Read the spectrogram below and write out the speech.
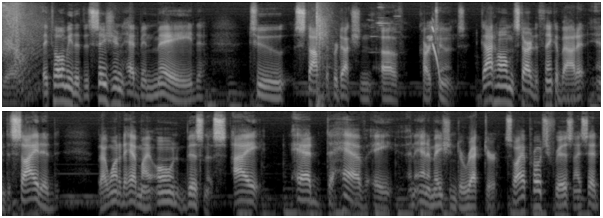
here. They told me the decision had been made to stop the production of cartoons. Got home, started to think about it, and decided that I wanted to have my own business. I had to have a, an animation director. So I approached Friz and I said,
